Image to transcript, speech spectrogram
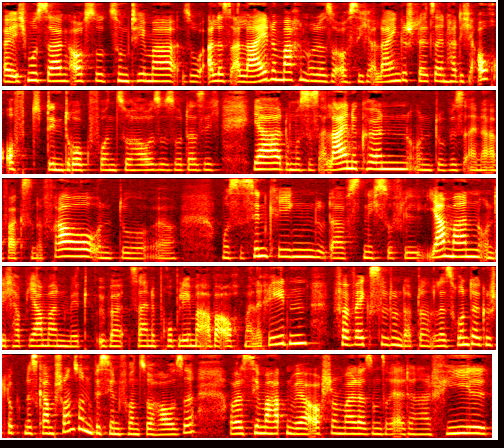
Ich muss sagen, auch so zum Thema so alles alleine machen oder so auf sich allein gestellt sein, hatte ich auch oft den Druck von zu Hause, so dass ich, ja, du musst es alleine können und du bist eine erwachsene Frau und du äh, musst es hinkriegen, du darfst nicht so viel jammern und ich habe jammern mit über seine Probleme, aber auch mal reden verwechselt und habe dann alles runtergeschluckt und das kam schon so ein bisschen von zu Hause. Aber das Thema hatten wir ja auch schon mal, dass unsere Eltern halt viel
